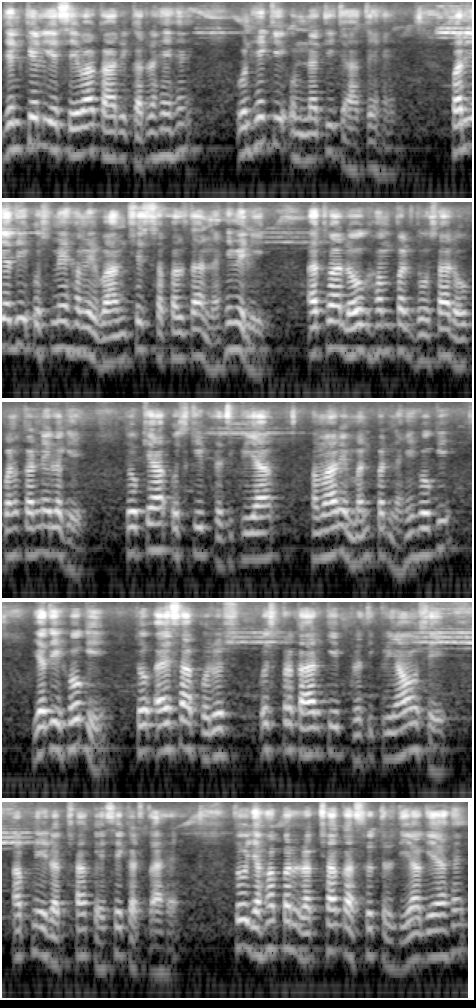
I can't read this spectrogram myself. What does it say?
जिनके लिए सेवा कार्य कर रहे हैं, उन्हीं की उन्नति चाहते हैं। पर यदि उसमें हमें वांछित सफलता नहीं मिली, अथवा लोग हम पर दोषारोपण करने लगे तो क्या उसकी प्रतिक्रिया हमारे मन पर नहीं होगी? यदि होगी तो ऐसा पुरुष उस प्रकार की प्रतिक्रियाओं से अपनी रक्षा कैसे करता है? तो यहाँ पर रक्षा का सूत्र दिया गया है।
